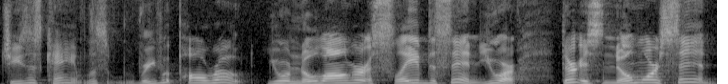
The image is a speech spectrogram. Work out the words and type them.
Jesus came. Listen, read what Paul wrote. You are no longer a slave to sin. You are, there is no more sin.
